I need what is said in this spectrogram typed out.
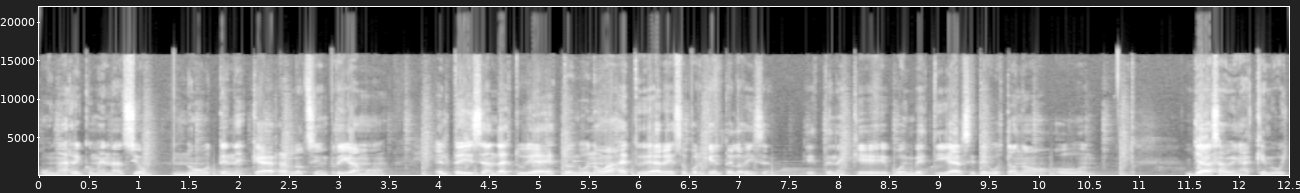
una recomendación. No tenés que agarrarlo siempre, digamos él te dice anda a estudiar esto, no vas a estudiar eso porque él te lo dice. Tienes que voy a investigar si te gusta o no, o ya saben a qué voy.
